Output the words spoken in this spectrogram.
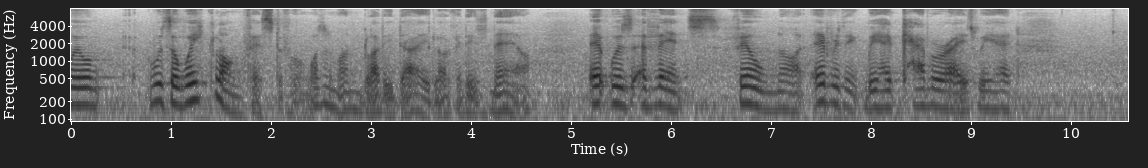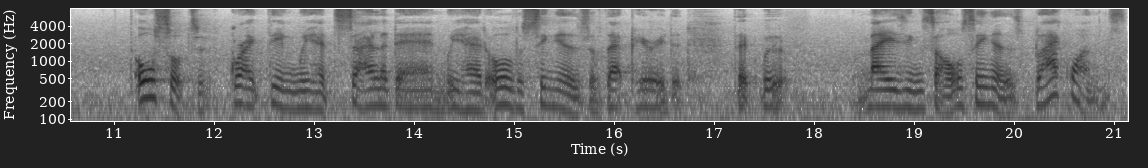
we were, it was a week long festival. It wasn't one bloody day like it is now. It was events, film night, everything. We had cabarets. We had all sorts of great thing. We had Sailor Dan, we had all the singers of that period that, that were amazing soul singers, black ones.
